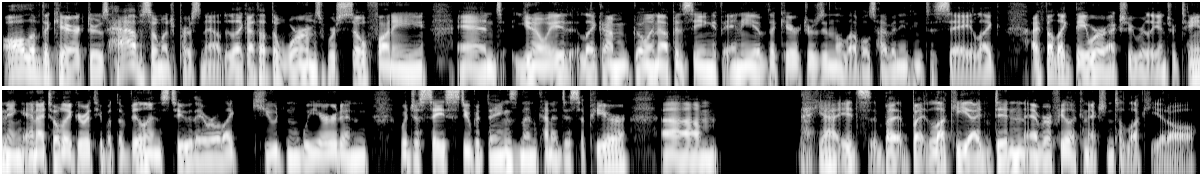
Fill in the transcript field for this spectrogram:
all of the characters have so much personality. Like I thought the worms were so funny, and you know, it like I'm going up and seeing if any of the characters in the levels have anything to say. Like I felt like they were actually really entertaining. And I totally agree with you about the villains too. They were like cute and weird and would just say stupid things and then kind of disappear. Um, yeah, it's but but Lucky, I didn't ever feel a connection to Lucky at all.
